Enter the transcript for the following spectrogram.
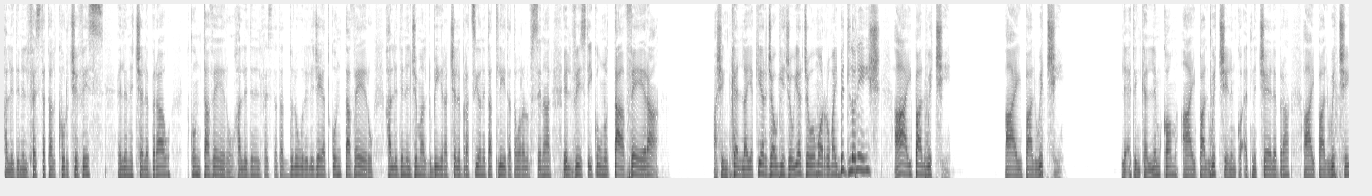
ħalli din il-festa tal-Kurċifiss li niċċelebraw tkun ta' veru, ħalli din il-festa tad-Duluri li ġejja tkun ta' veru, ħalli din il-Ġimgħa l-Kbira, ċ-ċelebrazzjoni tat-Tlieta ta' wara nofsinhar, il-visti jkunu ta' vera! Għax inkella jekk jerġgħu jiġu u jerġgħu imorru ma jbiddlunix, għajb għal wiċċi! Għajb għal wiċċi! li qed inkellimkom, għajb għal wiċċi li nkun qed niċċelebra, għajb għal wiċċi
